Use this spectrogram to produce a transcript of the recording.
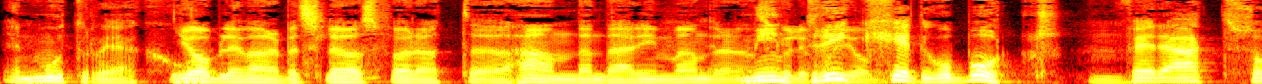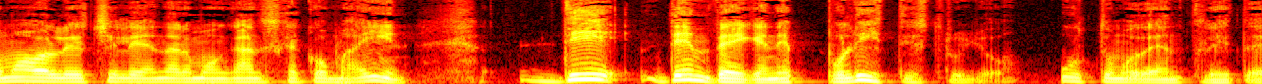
En motreaktion. Jag blev arbetslös för att uh, han, den där invandraren, Min skulle få jobb. Min trygghet går bort mm. för att somalier, chilenare och många andra ska komma in. Det, den vägen är politiskt, tror jag utomordentligt eh,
